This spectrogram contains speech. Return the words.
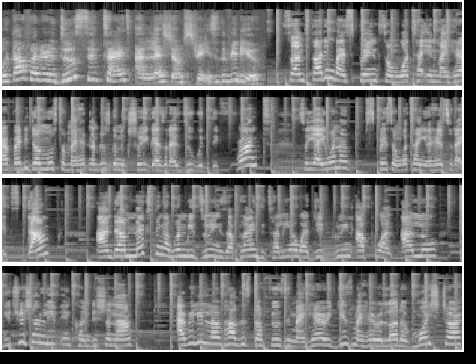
without further ado sit tight and let's jump straight into the video so i'm starting by spraying some water in my hair i've already done most of my head and i'm just going to show you guys what i do with the front so yeah you want to spray some water in your hair so that it's damp and um, next thing I'm going to be doing is applying the Taliah Waajid Green Apple and Aloe Nutrition Leave-In Conditioner. I really love how this stuff feels in my hair. It gives my hair a lot of moisture.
